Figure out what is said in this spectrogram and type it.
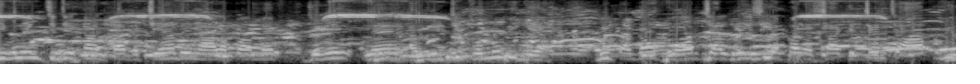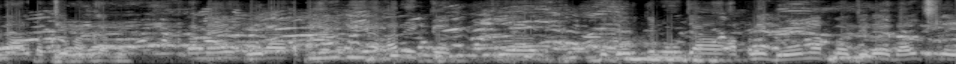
ਈਵਨਿੰਗ 'ਚ ਜੇ ਘੰਟਾ ਬੱਚਿਆਂ ਦੇ ਨਾਲ ਆਪਾਂ ਮੈਂ, ਜਿਵੇਂ ਮੈਂ ਅਮਰੀਕ ਜੀ, ਤੁਹਾਨੂੰ ਵੀ ਕਿਹਾ ਵੀ ਟੱਗ ਆਫ ਵਾਰ ਚੱਲ ਰਹੀ ਸੀ ਆਪਾਂ ਰੱਸਾ ਖਿੱਚਣ 'ਚ ਆਪ ਵੀ ਨਾਲ ਬੱਚੇ ਬਣ ਜਾਂਦੇ। ਤਾਂ ਮੈਂ ਮੇਰਾ ਅਪੀਲ ਵੀ ਹੈ ਹਰ ਇੱਕ ਬਜ਼ੁਰਗ ਨੂੰ ਜਾਂ ਆਪਣੇ ਗਰੋਨ ਅਪ ਜਿਹੜੇ ਅਡਲਟਸ ਨੇ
